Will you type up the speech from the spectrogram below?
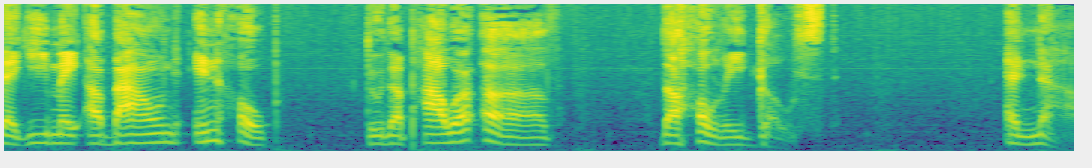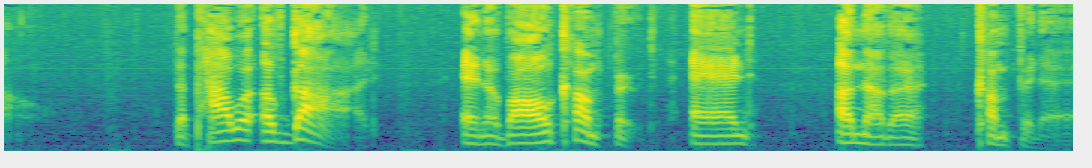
that ye may abound in hope through the power of the Holy Ghost. And now, the power of God and of all comfort and another comforter.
